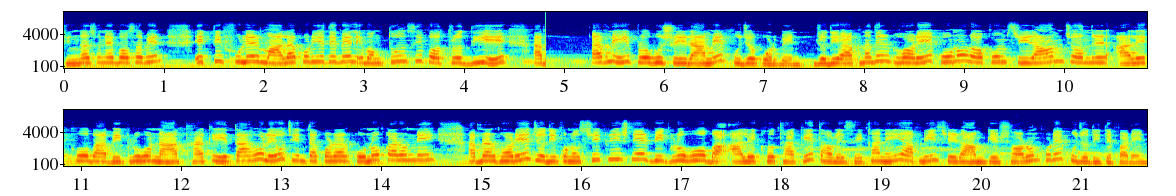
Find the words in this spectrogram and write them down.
সিংহাসনে বসাবেন, একটি ফুলের মালা পরিয়ে দেবেন এবং তুলসী পত্র দিয়ে আপনি প্রভু শ্রীরামের পুজো করবেন। যদি আপনাদের ঘরে কোনো রকম শ্রীরামচন্দ্রের আলেখ্য বা বিগ্রহ না থাকে, তাহলেও চিন্তা করার কোনো কারণ নেই। আপনার ঘরে যদি কোনো শ্রীকৃষ্ণের বিগ্রহ বা আলেখ্য থাকে, তাহলে সেখানেই আপনি শ্রীরামকে স্মরণ করে পুজো দিতে পারেন।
